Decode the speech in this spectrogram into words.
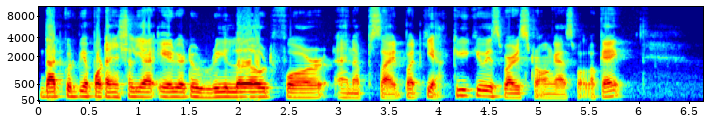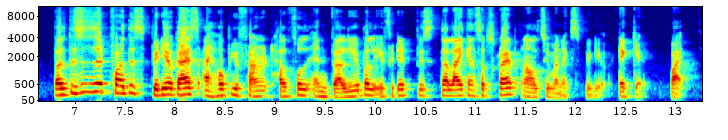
That could be a potentially an area to reload for an upside. But yeah, QQ is very strong as well, okay? Well, this is it for this video, guys. I hope you found it helpful and valuable. If you did, please hit the like and subscribe, and I'll see you in my next video. Take care. Bye.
